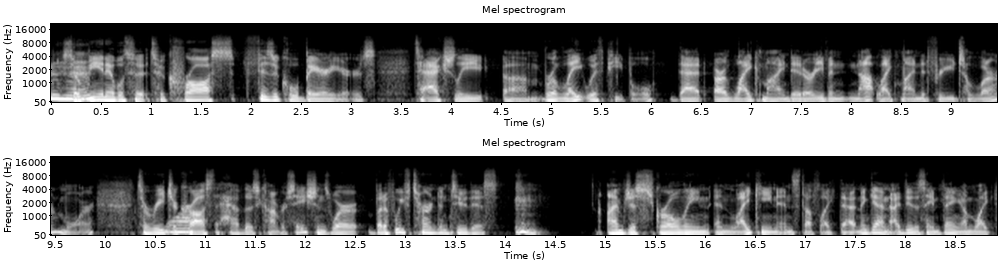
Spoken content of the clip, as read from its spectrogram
Mm-hmm. So being able to to cross physical barriers to actually um, relate with people that are like minded or even not like minded for you to learn more, to reach yeah. across to have those conversations. Where, but if we've turned into this. I'm just scrolling and liking and stuff like that. And again, I do the same thing. I'm like,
